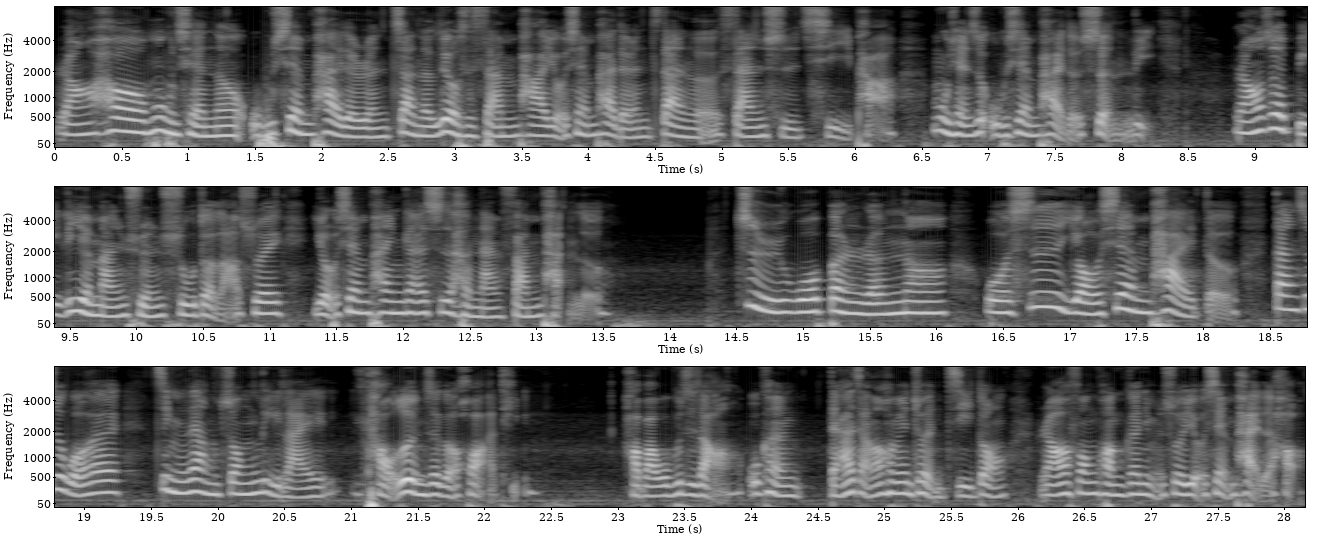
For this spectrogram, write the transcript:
然后目前呢，无限派的人占了六十三趴，有限派的人占了三十七趴。目前是无限派的胜利。然后这个比例也蛮悬殊的啦，所以有线派应该是很难翻盘了。至于我本人呢，我是有线派的，但是我会尽量中立来讨论这个话题。好吧，我不知道，我可能等下讲到后面就很激动，然后疯狂跟你们说有线派的好，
